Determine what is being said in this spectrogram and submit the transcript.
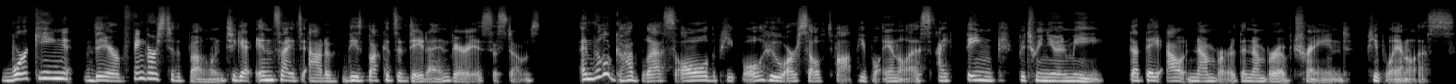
working their fingers to the bone to get insights out of these buckets of data in various systems. And really, God bless all the people who are self taught people analysts. I think between you and me, that they outnumber the number of trained people analysts,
